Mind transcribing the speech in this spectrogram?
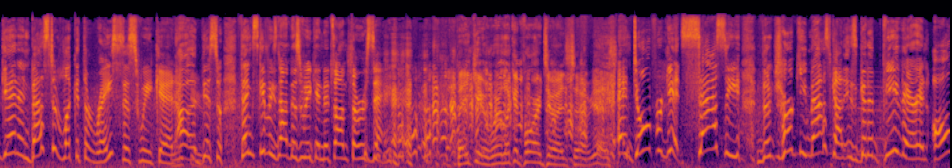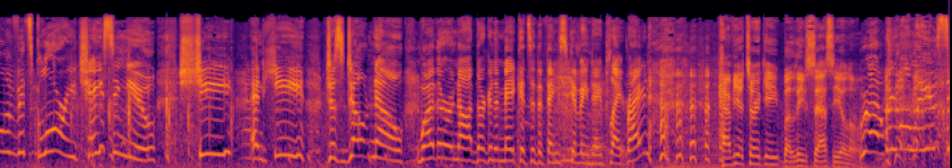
again, and best of luck at the race this weekend. Uh, this Thanksgiving's not this weekend; it's on Thursday. Thank you. We're looking forward to it. So yes. And don't forget, Sassy, the turkey mascot, is going to be there in all of its glory chasing you. She and he just don't know whether or not they're going to make it to the Thanksgiving Day plate, right? Have your turkey, but leave Sassy alone. Right, we will leave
